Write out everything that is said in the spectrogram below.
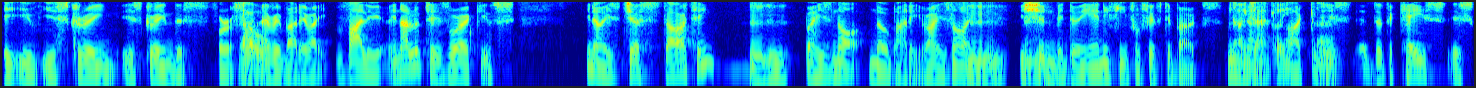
you, you, you're screwing, you're screwing this for, for Oh. everybody, right? Value. And I looked at his work. It's, you know, he's just starting, Mm-hmm. but he's not nobody, right? He's not like you shouldn't be doing anything for fifty bucks. No, you know? exactly. Like No. it's, the the case is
